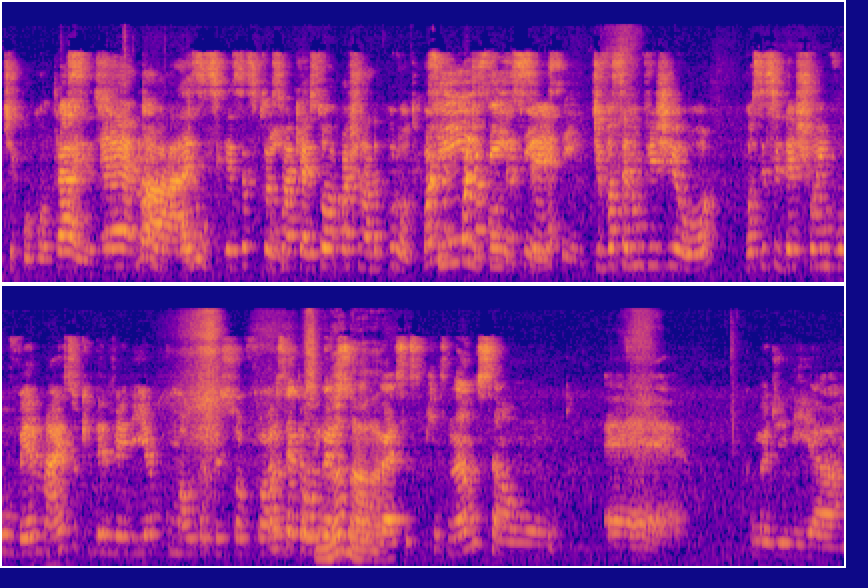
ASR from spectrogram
Tipo, contrários? É, não, Ah, esse- essa situação aqui, ah, estou apaixonada por outro. Pode, sim, pode sim, acontecer sim, sim. de você não vigiou você se deixou envolver mais do que deveria com uma outra pessoa fora Você do conversou né? conversas que não são, é, como eu diria,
